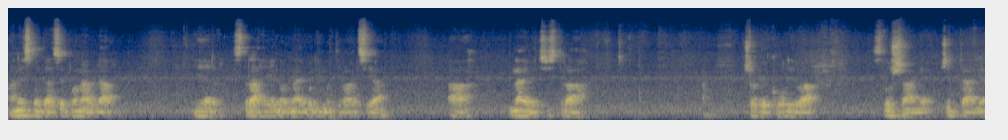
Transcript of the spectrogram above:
a ne sme da se ponavlja, jer strah je jedna od najboljih motivacija, a najveći strah čovjek uliva slušanje, čitanje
